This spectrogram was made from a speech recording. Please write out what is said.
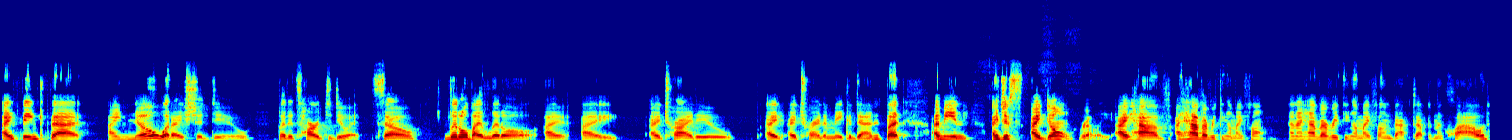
I think that I know what I should do, but it's hard to do it. So little by little, I I I try to I, I try to make a dent. But I mean, I just I don't really. I have I have everything on my phone, and I have everything on my phone backed up in the cloud.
